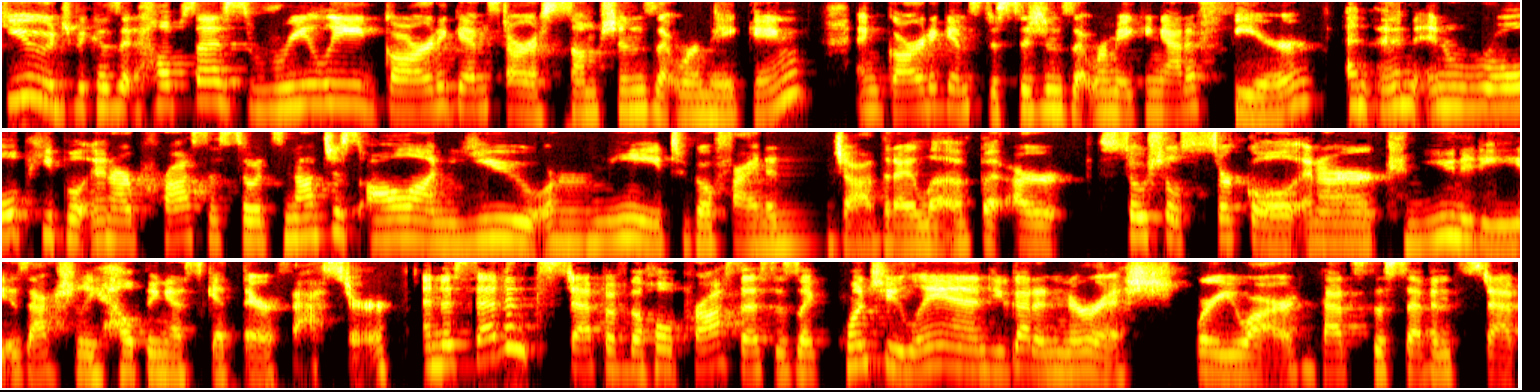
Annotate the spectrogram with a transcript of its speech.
huge because it helps us really guard against our assumptions that we're making and guard against decisions that we're making out of fear and, and enroll people in our process. So, it's not just all on you or me to go find a job that I love, but our social circle and our community is actually helping us get there faster. And the seventh step of the whole process is like once you land, you got to nourish where you are. That's the seventh step.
